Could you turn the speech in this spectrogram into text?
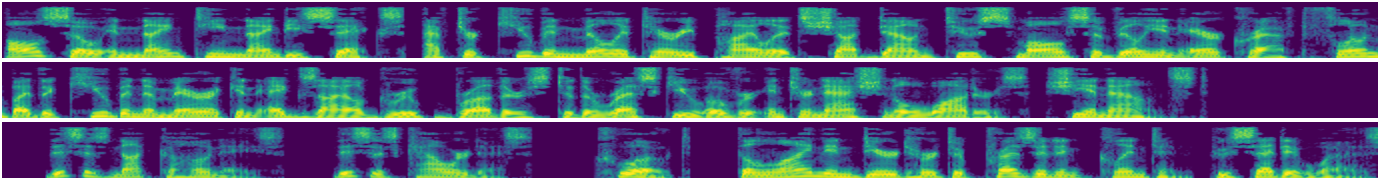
Also in 1996, after Cuban military pilots shot down two small civilian aircraft flown by the Cuban-American exile group Brothers to the Rescue over international waters, she announced, This is not cojones. This is cowardice. Quote, the line endeared her to President Clinton, who said it was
